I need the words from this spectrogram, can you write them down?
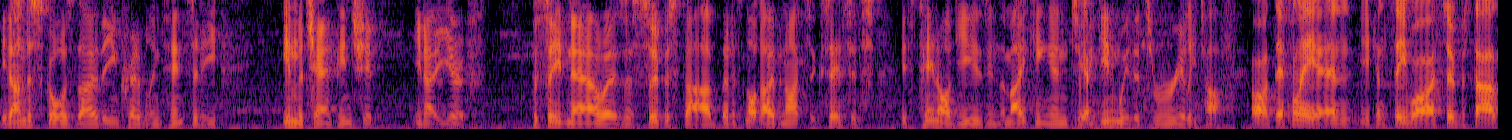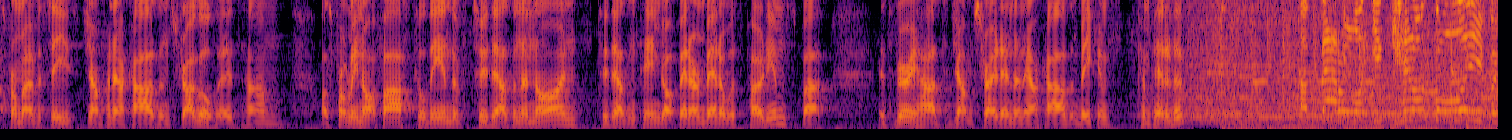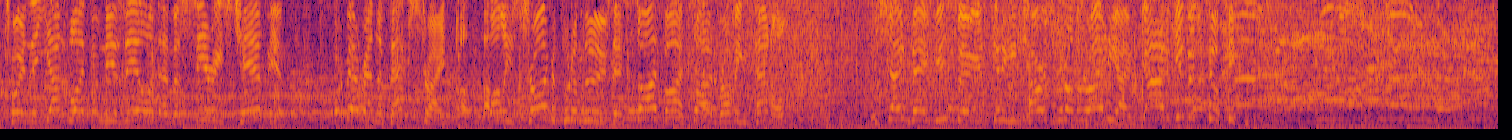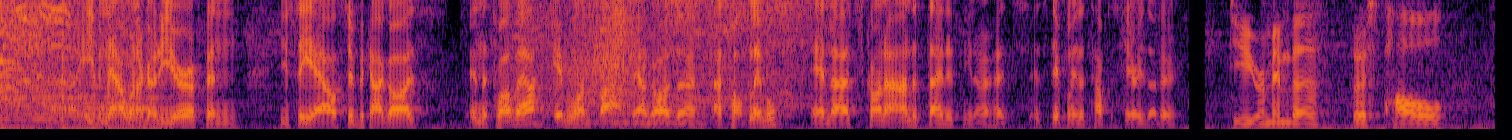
It underscores though the incredible intensity in the championship. You know, you're perceived now as a superstar, but it's not overnight success. It's it's 10 odd years in the making and to Yep. begin with it's really tough. Oh, definitely, and you can see why superstars from overseas jump in our cars and struggle. It, um, I was probably not fast till the end of 2009. 2010 got better and better with podiums, but it's very hard to jump straight in in our cars and be com competitive. A battle like you cannot believe between the young bloke from New Zealand and the series champion. What about around the back straight? While he's trying to put a move, they're side by side rubbing panels. And Shane Van Gisbergen's getting encouragement on the radio. Go, give it to him. Uh, even now, when I go to Europe and you see our supercar guys in the 12 hour, everyone's fast. Our guys are, are top level, and uh, it's kind of understated. You know, it's it's definitely the toughest series I do. Do you remember first pole,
